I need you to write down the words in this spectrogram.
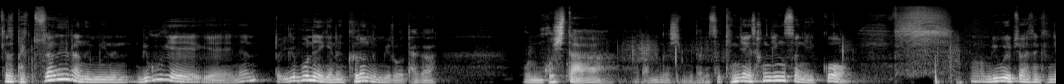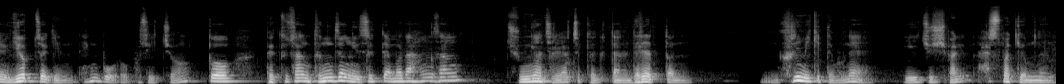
그래서 백두산이라는 의미는 미국에게는 또 일본에게는 그런 의미로 다가오는 곳이다라는 것입니다. 그래서 굉장히 상징성이 있고 어, 미국 입장에서는 굉장히 위협적인 행보로 볼 수 있죠. 또 백두산 등정이 있을 때마다 항상 중요한 전략적 결단을 내렸던 흐름이 있기 때문에 예의주시할 수밖에 없는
